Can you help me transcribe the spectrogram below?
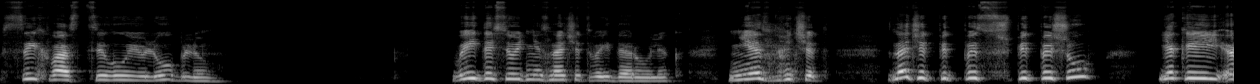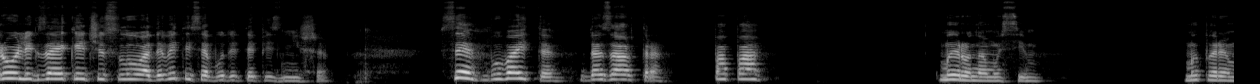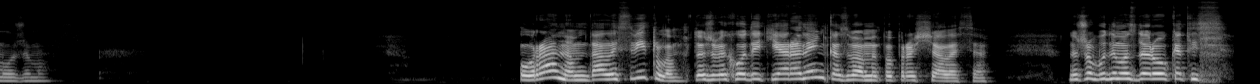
Всіх вас цілую, люблю. Вийде сьогодні, значить, вийде ролик. Ні, значить, значить, підпис, підпишу, який ролик, за яке число, а дивитися будете пізніше. Все, бувайте, до завтра. Па-па. Миру нам усім. Ми переможемо. Ура, нам дали світло, тож, виходить, я раненько з вами попрощалася. Ну що, будемо здоровкатись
